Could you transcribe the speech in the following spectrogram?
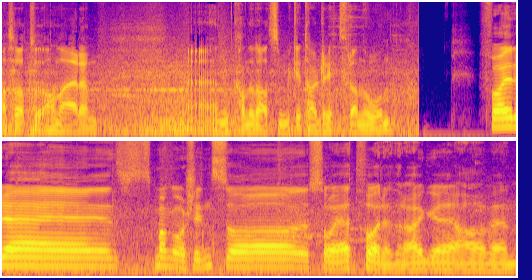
Altså at han er en, en kandidat som ikke tar dritt fra noen. For eh, mange år siden så så jeg et foredrag eh, av en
